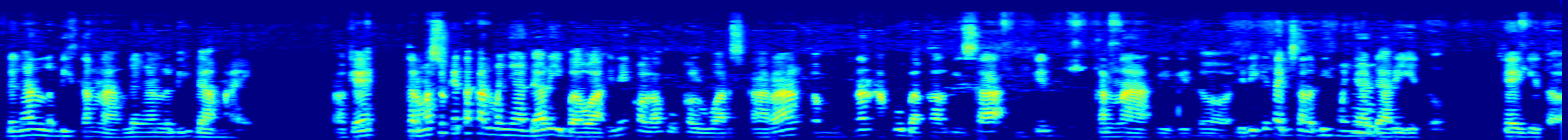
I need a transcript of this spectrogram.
dengan lebih tenang, dengan lebih damai. Oke, okay? termasuk kita akan menyadari bahwa ini kalau aku keluar sekarang, kemungkinan aku bakal bisa mungkin kena gitu. Jadi kita bisa lebih menyadari hmm. itu, kayak gitu.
